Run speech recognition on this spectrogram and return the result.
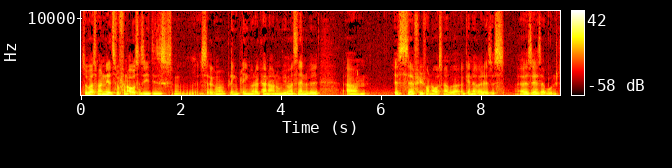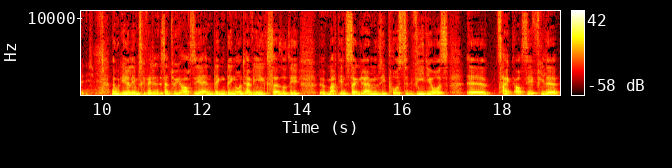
so, was man jetzt so von außen sieht, dieses, ich sage mal, Bling Bling oder keine Ahnung, wie man es nennen will, ähm, ist sehr viel von außen, aber generell ist es äh, sehr, sehr bodenständig. Na gut, Ihre Lebensgefährtin ist natürlich auch sehr in Bling Bling unterwegs. Also sie äh, macht Instagram, sie postet Videos, äh, zeigt auch sehr viele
